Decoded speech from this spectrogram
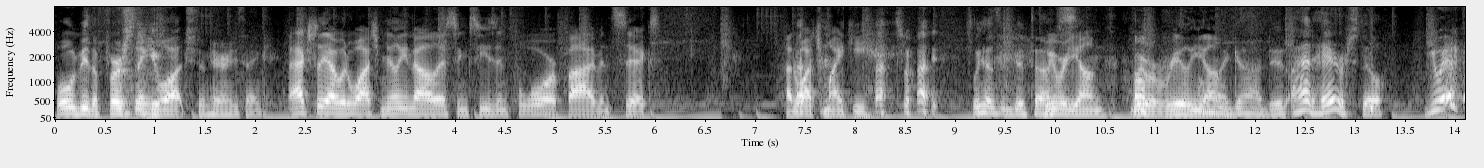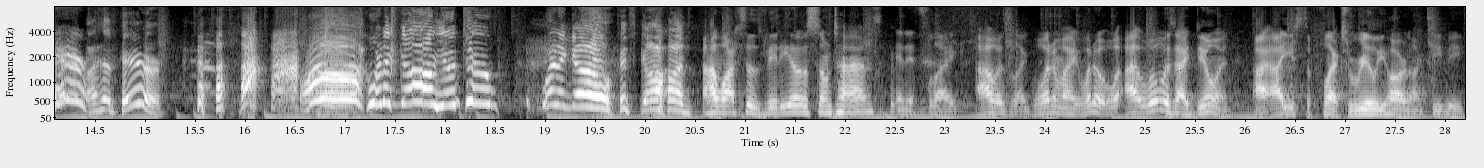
what would be the first thing you watched in here? You think? Actually, I would watch Million Dollar Listing season four, five, and six. I'd watch Mikey. That's right. We had some good times. We were young. We were really young. Oh my god, dude! I had hair still. You had hair. I had hair. ah, where'd it go, YouTube? Where'd it go? It's gone. I watch those videos sometimes, and it's like I was like, "What am I? What? What, I, what was I doing?" I, I used to flex really hard on TV.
